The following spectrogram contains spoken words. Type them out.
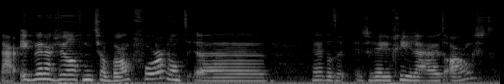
nou, ik ben er zelf niet zo bang voor, want hè, dat is reageren uit angst.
